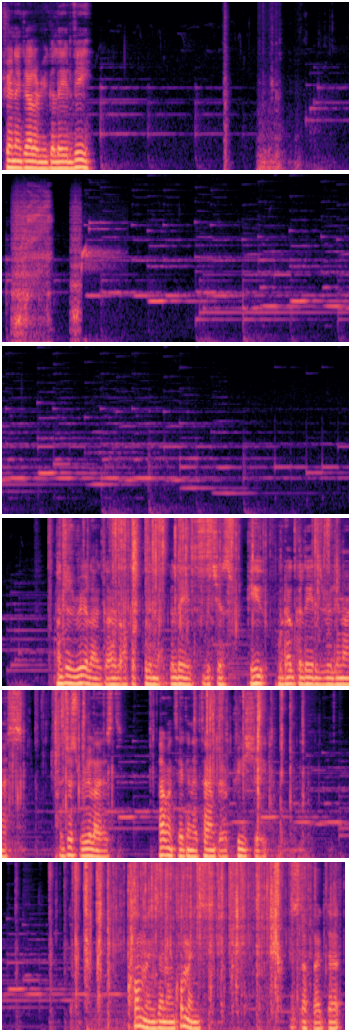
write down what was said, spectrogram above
Trainer Gallery Gallade V. I just realized guys I could put in that Gallade, which is beautiful. That Gallade is really nice. I just realized I haven't taken the time to appreciate commons and uncommons and stuff like that.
